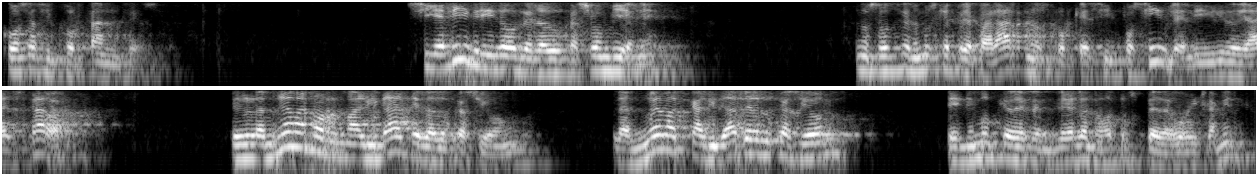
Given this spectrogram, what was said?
cosas importantes. Si el híbrido de la educación viene, nosotros tenemos que prepararnos porque es imposible, el híbrido ya estaba. Pero la nueva normalidad de la educación, la nueva calidad de la educación, tenemos que defenderla nosotros pedagógicamente.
